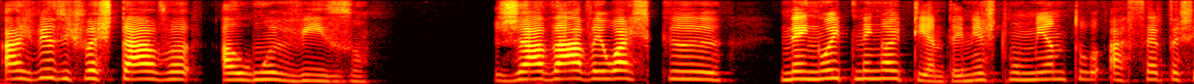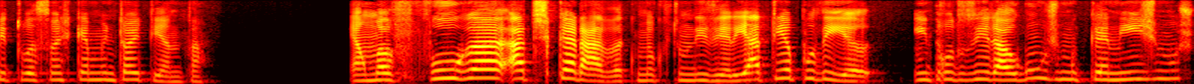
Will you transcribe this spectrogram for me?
Às vezes bastava algum aviso. Já dava, eu acho que nem 8 nem 80. E neste momento há certas situações que é muito 80. É uma fuga à descarada, como eu costumo dizer. E até podia introduzir alguns mecanismos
